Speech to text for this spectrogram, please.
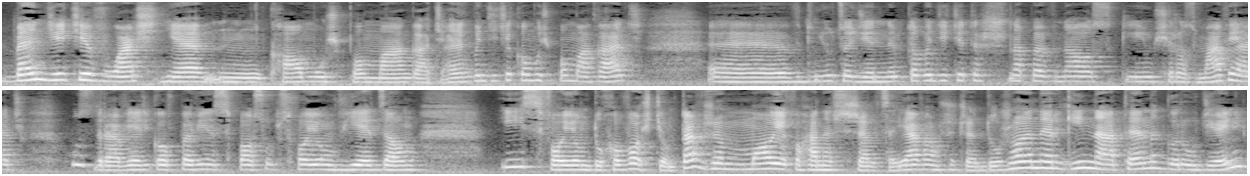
będziecie właśnie mm, komuś pomagać. A jak będziecie komuś pomagać, E, w dniu codziennym, to będziecie też na pewno z kimś rozmawiać, uzdrawiać go w pewien sposób swoją wiedzą i swoją duchowością. Także moje kochane strzelce, ja Wam życzę dużo energii na ten grudzień,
